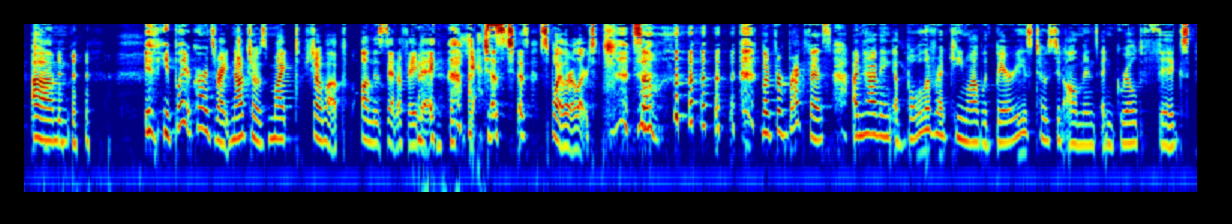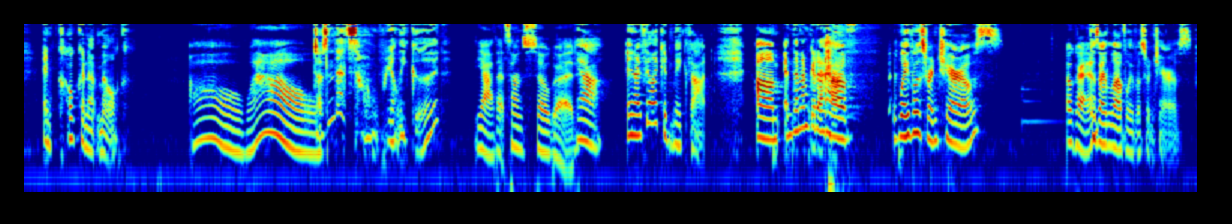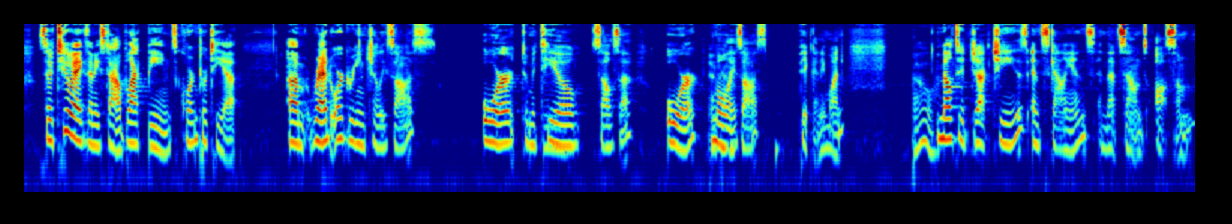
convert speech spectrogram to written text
Um, if you play your cards right, nachos might show up on this Santa Fe day. yeah, just, just spoiler alert. So, but for breakfast, I'm having a bowl of red quinoa with berries, toasted almonds, and grilled figs and coconut milk. Oh wow! Doesn't that sound really good? Yeah, that sounds so good. Yeah. And I feel I could make that. Um, and then I'm going to have huevos rancheros Okay. because I love huevos rancheros. So two eggs, any style, black beans, corn tortilla, um, red or green chili sauce, or tomatillo salsa, or mole sauce. Pick anyone. oh, Melted jack cheese and scallions, and that sounds awesome.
